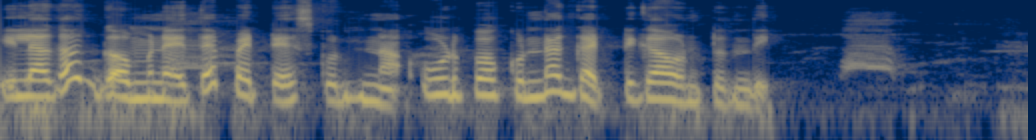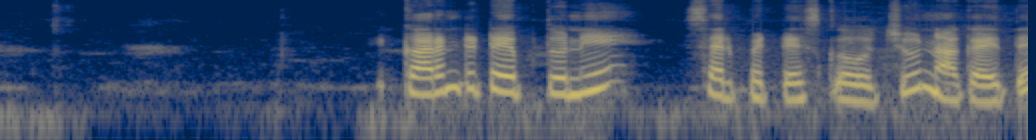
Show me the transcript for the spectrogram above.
ఇలాగా గమ్మునైతే పెట్టేసుకుంటున్నా. ఊడిపోకుండా గట్టిగా ఉంటుంది. కరెంటు టేప్తోని సరిపెట్టేసుకోవచ్చు. నాకైతే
